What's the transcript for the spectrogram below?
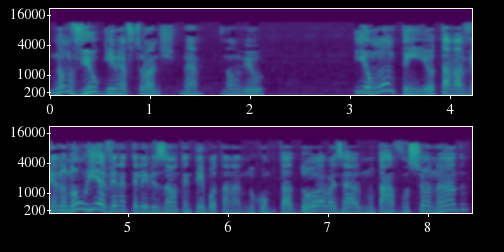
não viu Game of Thrones, né? Não viu. E ontem eu tava vendo, não ia ver na televisão, tentei botar na- no computador, mas ela não tava funcionando.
